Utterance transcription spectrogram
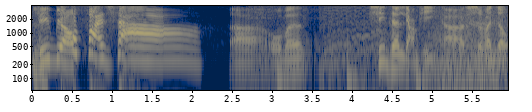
零秒反杀啊！我们心疼两皮啊，十分钟。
